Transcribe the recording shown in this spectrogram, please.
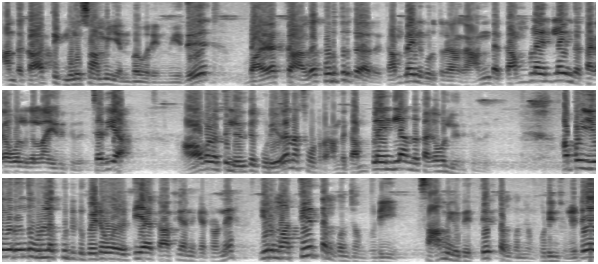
அந்த கார்த்திக் முனுசாமி என்பவரின் மீது வழக்காக கொடுத்துருக்காரு கம்ப்ளைண்ட் கொடுத்திருக்காங்க. அந்த கம்ப்ளைண்ட்ல இந்த தகவல்கள்லாம் இருக்குது. சரியா? ஆவணத்தில் இருக்கக்கூடியதை நான் சொல்றேன். அந்த கம்ப்ளைண்ட்ல அந்த தகவல் இருக்குது. அப்ப இவர் வந்து உள்ள கூட்டிட்டு போயிட்டு ஒரு டீயா காஃபியான்னு கேட்டோடனே இருமா தீர்த்தம் கொஞ்சம் குடி. சாமியுடைய தீர்த்தம் கொஞ்சம் குடின்னு சொல்லிட்டு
